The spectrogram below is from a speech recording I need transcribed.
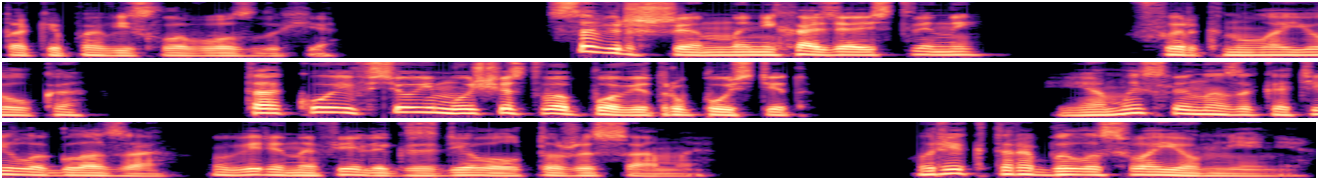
Так и повисло в воздухе. «Совершенно нехозяйственный», — фыркнула елка. «Такое все имущество по ветру пустит». Я мысленно закатила глаза. Уверена, Феликс сделал то же самое. У ректора было свое мнение.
